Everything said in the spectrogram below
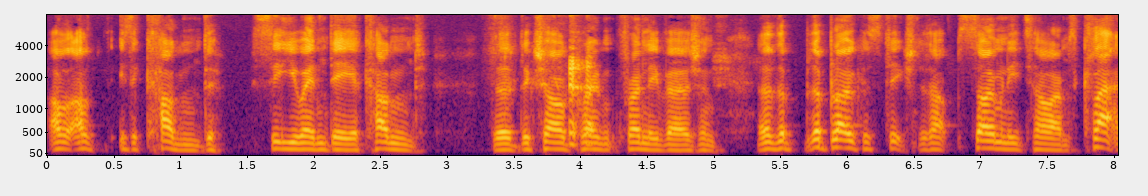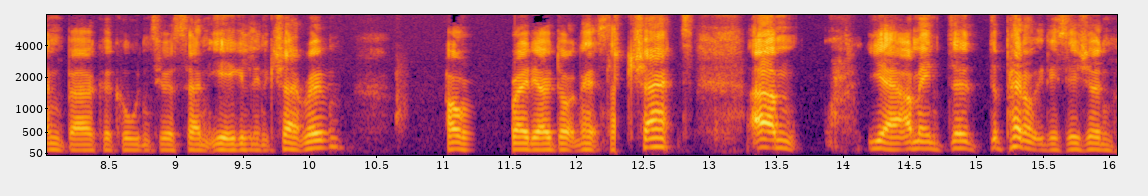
I, I, he's a cund, C U N D, a cund, the the child friendly version. Uh, the the bloke has stitched it up so many times. Clattenburg, according to a Santi Eagle in the chat room, holradio.net slash chat. Um, yeah, I mean the the penalty decision.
